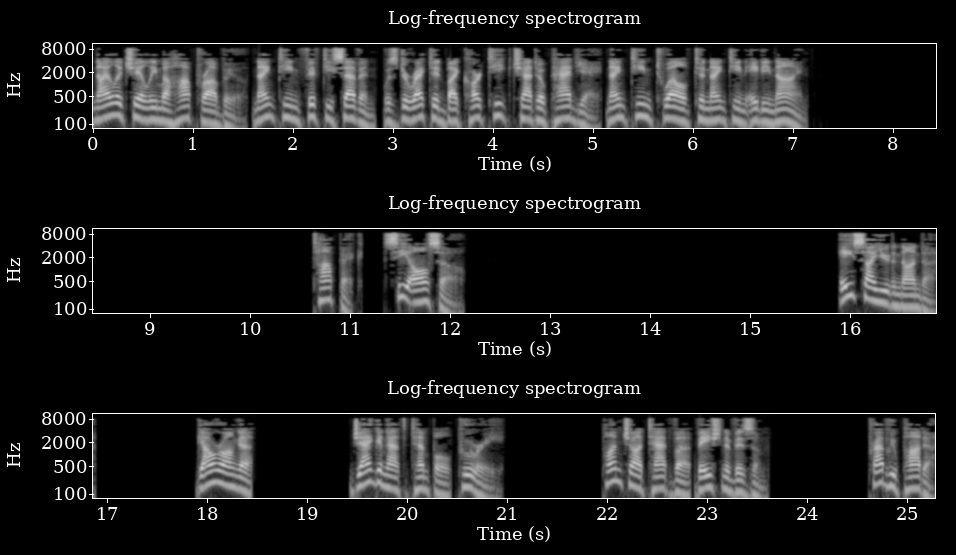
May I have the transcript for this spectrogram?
Nilachali Mahaprabhu (1957) was directed by Kartik Chattopadhyay (1912 to 1989). Topic. See also. Achyutananda Gauranga. Jagannath Temple Puri. Pancha Tattva Vaishnavism. Prabhupada.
